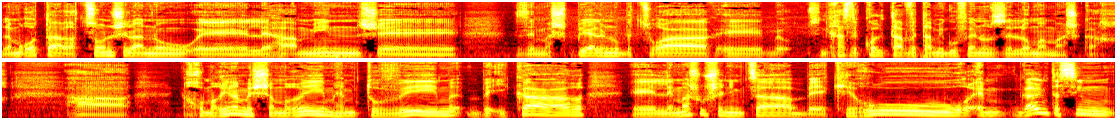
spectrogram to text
למרות הרצון שלנו אה, להאמין שזה משפיע עלינו בצורה, אה, שנכנס לכל תא ותא מגופנו, זה לא ממש כך. החומרים המשמרים הם טובים בעיקר אה, למשהו שנמצא בקירור, הם, גם אם תשים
